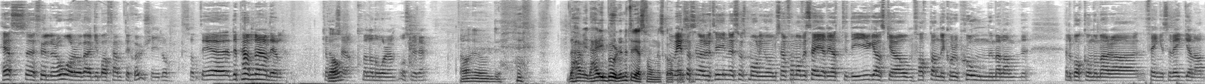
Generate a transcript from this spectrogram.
Hess eh, fyller år och väger bara 57 kilo. Så det, det pendlar en del. Kan man Ja. säga. Mellan åren och så vidare. Ja, det, det, här, det här är början till deras fångenskap. De hittar alltså. sina rutiner så småningom. Sen får man väl säga det att det är ju ganska omfattande korruption mellan Eller bakom de här äh, fängelseväggarna.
